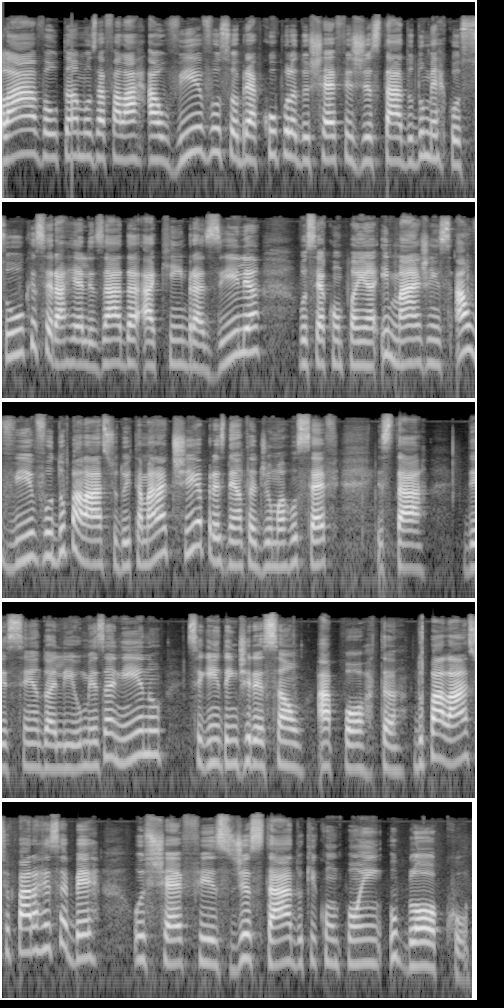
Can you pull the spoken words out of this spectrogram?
Olá, voltamos a falar ao vivo sobre a cúpula dos chefes de Estado do Mercosul, que será realizada aqui em Brasília. Você acompanha imagens ao vivo do Palácio do Itamaraty. A presidenta Dilma Rousseff está descendo ali o mezanino, seguindo em direção à porta do palácio para receber os chefes de Estado que compõem o bloco.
